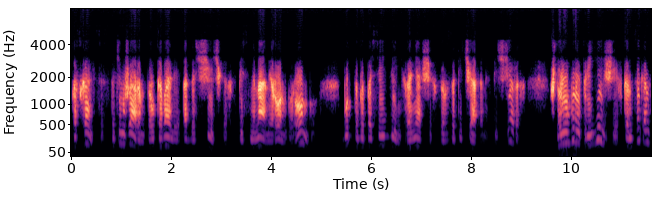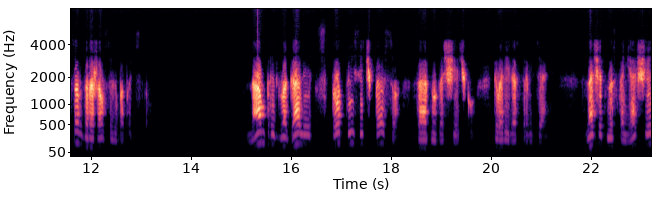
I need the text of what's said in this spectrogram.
Каскальцы с таким жаром толковали о дощечках с письменами Ронго-Ронгу, будто бы по сей день хранящихся в запечатанных пещерах, что любой приезжий в конце концов заражался любопытством. Нам предлагали сто тысяч песо за одну дощечку, говорили островитяне. Значит, настоящая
